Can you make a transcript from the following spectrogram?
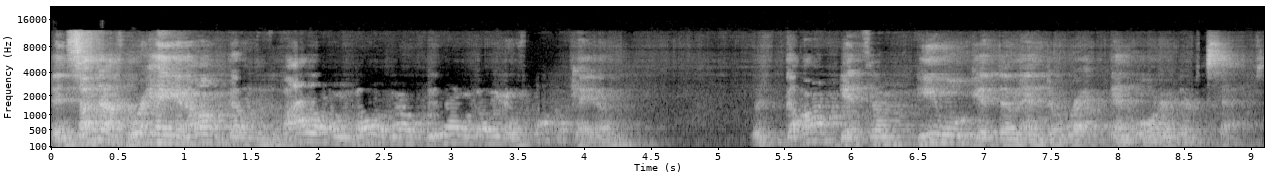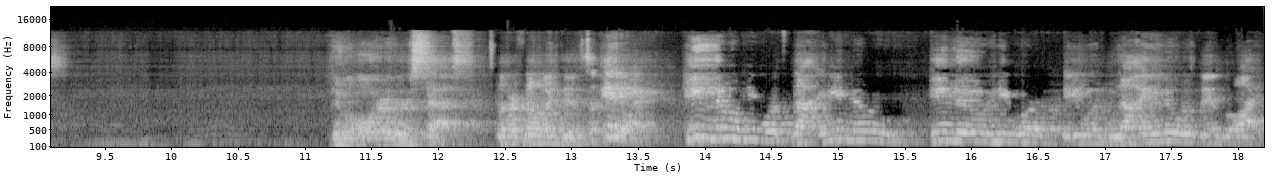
And sometimes we're hanging on because if I let them go, no, we let them go, we're going to suffocate them. If God gets them, He will get them and direct and order their steps. He will order their steps. So there's no way to. So anyway, he knew he was not, he knew, he knew he was, he was not, he knew it was his life.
